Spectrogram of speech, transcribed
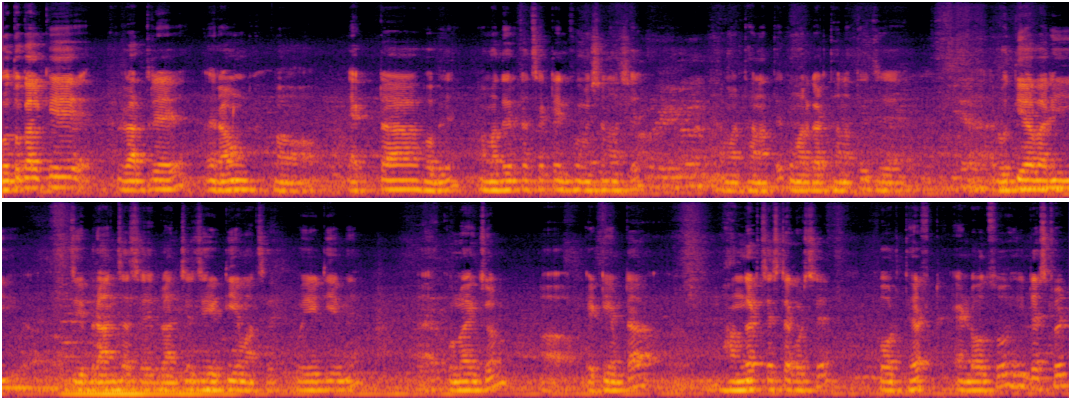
গতকালকে রাত্রে অ্যারাউন্ড একটা হবে। আমাদের কাছে একটা ইনফরমেশন আসে আমার থানাতে, কুমারঘাট থানাতে যে রতিয়াবাড়ি যে ব্রাঞ্চ আছে ব্রাঞ্চের যে এটিএম আছে, ওই এটিএমে কোনো একজন এটিএমটা ভাঙ্গার চেষ্টা করছে for theft and also he destroyed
